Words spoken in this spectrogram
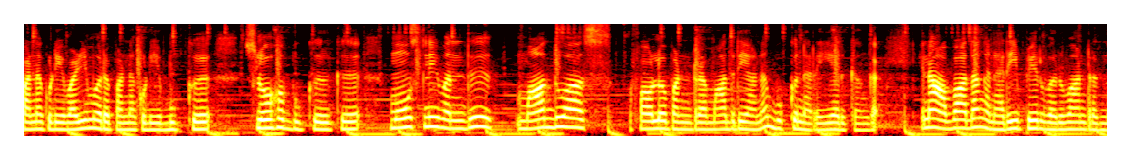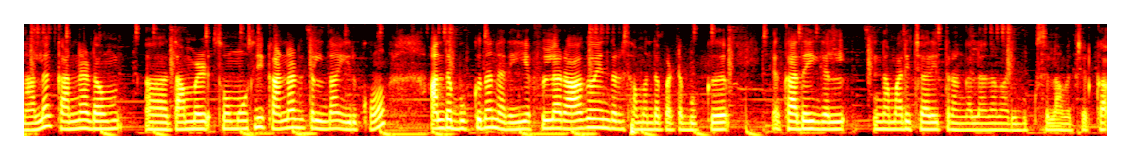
பண்ணக்கூடிய வழிமுறை பண்ணக்கூடிய புக்கு ஸ்லோக புக்கு இருக்குது மோஸ்ட்லி வந்து மாத்வாஸ் ஃபாலோ பண்ணுற மாதிரியான புக்கு நிறைய இருக்குங்க ஏன்னா அவள் தான் அங்கே நிறைய பேர் வருவான்றதுனால கன்னடம் தமிழ் ஸோ மோஸ்ட்லி கன்னடத்தில் தான் இருக்கும். அந்த புக்கு தான் நிறைய ஃபுல்லாக ராகவேந்தர் சம்மந்தப்பட்ட புக்கு கதைகள் இந்த மாதிரி சரித்திரங்கள் அந்த மாதிரி புக்ஸ் எல்லாம் வச்சுருக்கா.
